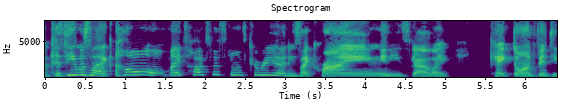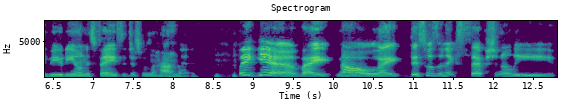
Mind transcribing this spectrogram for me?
Because he was like, "Oh, my talks with North Korea," and he's like crying, and he's got like caked on Fenty Beauty on his face. It just was a hot mess. But yeah, like no, like this was an exceptionally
